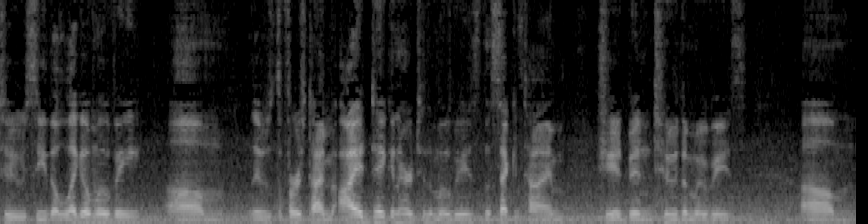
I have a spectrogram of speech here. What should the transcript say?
to see the Lego movie. Um, it was the first time I had taken her to the movies, the second time she had been to the movies. Um,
